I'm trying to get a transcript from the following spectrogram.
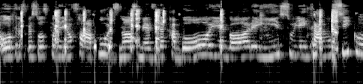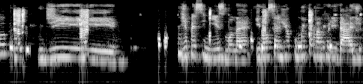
outras pessoas poderiam falar, putz, nossa, minha vida acabou e agora é isso, e entrar num ciclo de de pessimismo, né? E você agiu com muita maturidade.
